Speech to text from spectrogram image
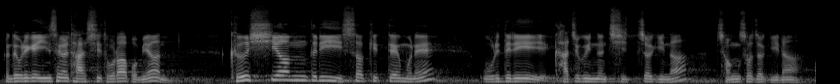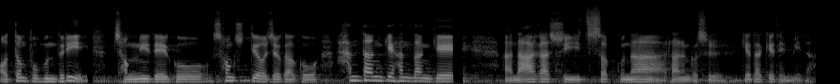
그런데 우리가 인생을 다시 돌아보면 그 시험들이 있었기 때문에 우리들이 가지고 있는 지적이나 정서적이나 어떤 부분들이 정리되고 성숙되어져 가고 한 단계 한 단계 나아갈 수 있었구나라는 것을 깨닫게 됩니다.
